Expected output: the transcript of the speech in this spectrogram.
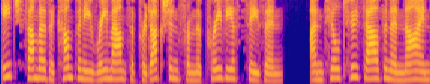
Each summer the company remounts a production from the previous season. Until 2009,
